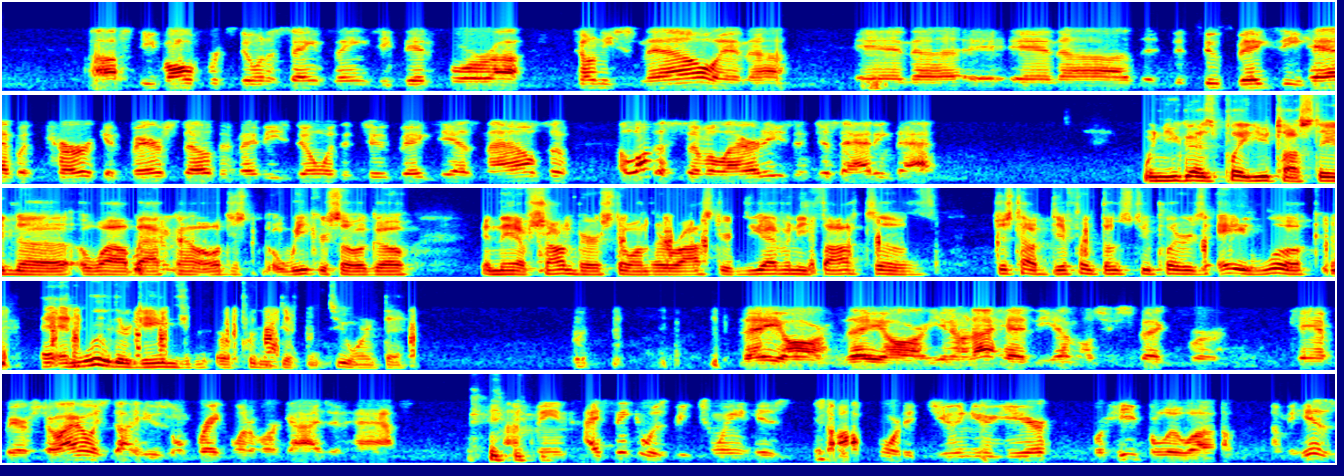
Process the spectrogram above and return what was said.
Uh, Steve Alford's doing the same things he did for uh, Tony Snell and uh, and uh, and uh, the, the two bigs he had with Kirk and Bairstow that maybe he's doing with the two bigs he has now. So a lot of similarities, and just adding that when you guys played Utah State uh, a while back now, just a week or so ago, and they have Sean Bairstow on their roster. Do you have any thoughts of just how different those two players a look, and really their games are pretty different too, aren't they? They are. They are. You know, and I had the utmost respect for Cam Bairstow. I always thought he was going to break one of our guys in half. I mean, I think it was between his sophomore to junior year where he blew up. I mean, his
